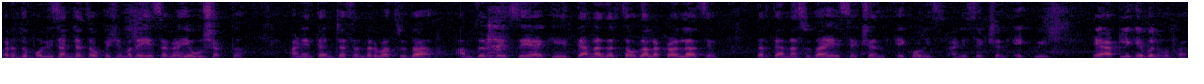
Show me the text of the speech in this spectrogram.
परंतु पोलिसांच्या चौकशीमध्ये हे सगळं येऊ शकतं. आणि त्यांच्या संदर्भात सुद्धा आमचं तेच हे आहे की त्यांना जर चौदाला कळलं असेल तर त्यांना सुद्धा हे सेक्शन एकोणीस आणि सेक्शन एकवीस हे ॲप्लिकेबल होतात.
